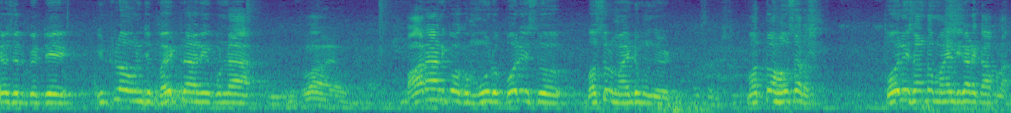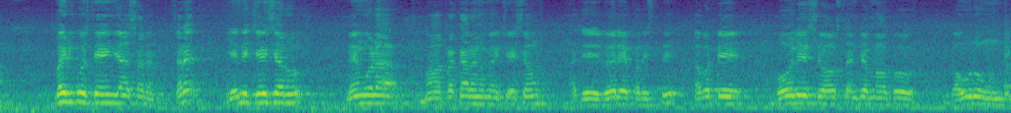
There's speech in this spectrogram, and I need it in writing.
కేసులు పెట్టి ఇంట్లో ఉంచి బయట రానియకుండా వారానికి ఒక మూడు పోలీసు బస్సులు మా ఇంటి ముందు పెట్టి. మొత్తం హౌస్ అరెస్ట్. పోలీసు అంతా మా ఇంటికాడ కాపలా. బయటకు వస్తే ఏం చేస్తారని. సరే ఇవన్నీ చేశారు. మేము కూడా మా ప్రకారంగా మేము చేసాం అది వేరే పరిస్థితి. కాబట్టి పోలీస్ వ్యవస్థ అంటే మాకు గౌరవం ఉంది.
